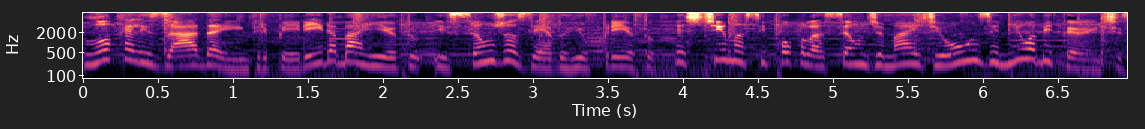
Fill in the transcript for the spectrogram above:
localizada entre Pereira Barreto e São José do Rio Preto, estima-se população de mais de 11 mil habitantes.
